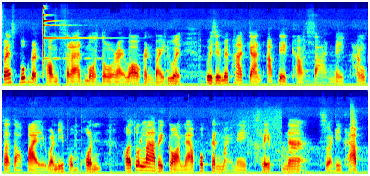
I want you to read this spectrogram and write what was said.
facebook.com/motorival กันไว้ด้วย เพื่อจะไม่พลาดการอัปเดตข่าวสารในครั้งต่อๆไป วันนี้ผมพล ขอตัวลาไปก่อนแล้วพบกันใหม่ในคลิปหน้า สวัสดีครับ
